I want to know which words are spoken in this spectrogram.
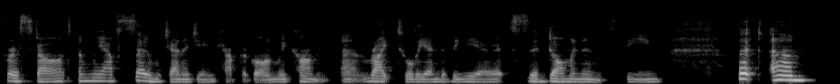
for a start, and we have so much energy in Capricorn. We can't uh, write till the end of the year; it's the dominant theme. But um,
